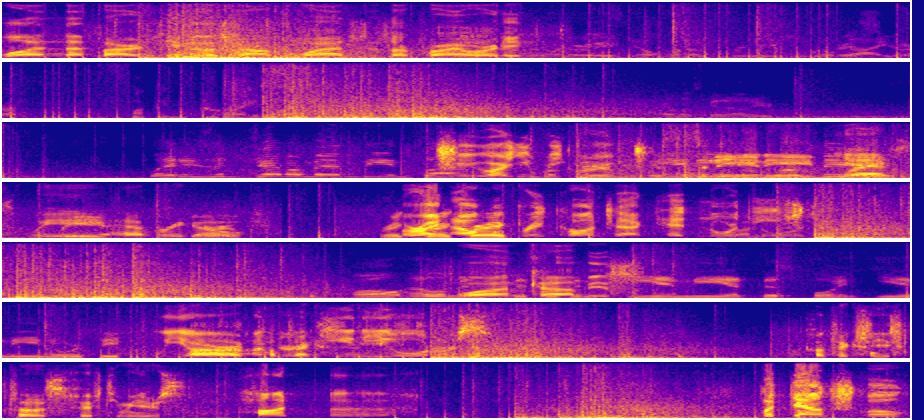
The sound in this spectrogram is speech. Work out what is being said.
One, that fire team to the southwest is our priority. Fucking Christ. Alright, let's get out of here. Ladies and gentlemen, the entire. Q, are you regrouped? is This is an in E&E. Yes, we have regrouped. Break, All right, break, Alpha, break. break contact. Head northeast. All elements. One this copies. is an E and E at this point. E and E northeast. We are Uh, under contact E&E orders. Contact east close, 50 meters. Hot. uh... Put down smoke.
